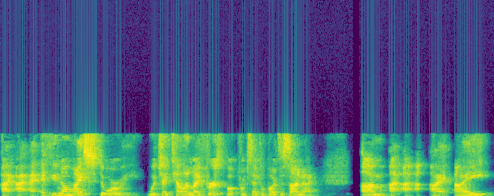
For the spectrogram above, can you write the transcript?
I, I, if you know my story, which I tell in my first book, From Central Park to Sinai, um, I, I, I,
